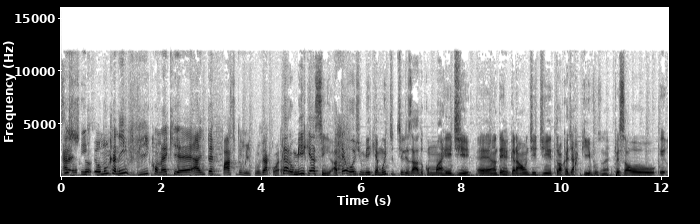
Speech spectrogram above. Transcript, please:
Cara, desisti. eu, eu nunca nem vi como é que é a interface do Mirk, vou ver agora. Cara, o Mirk é assim, até hoje o Mirk é muito utilizado como uma rede é, underground de troca de arquivos, né? O pessoal, eu,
